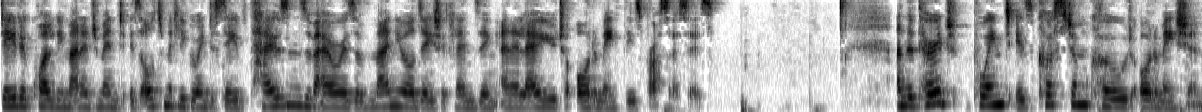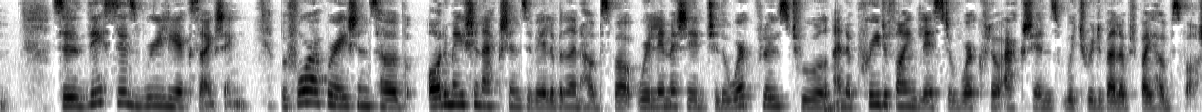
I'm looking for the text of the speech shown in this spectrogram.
data quality management is ultimately going to save thousands of hours of manual data cleansing and allow you to automate these processes. And the third point is custom code automation. So this is really exciting. Before Operations Hub, automation actions available in HubSpot were limited to the Workflows tool and a predefined list of workflow actions which were developed by HubSpot.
